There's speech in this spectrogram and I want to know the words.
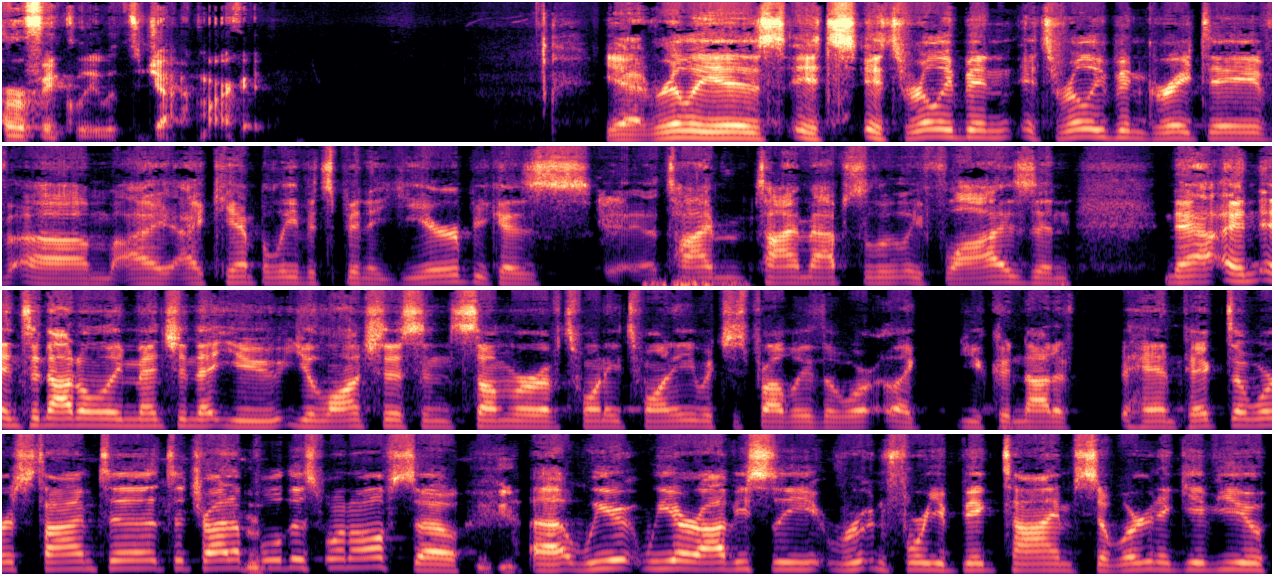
perfectly with the jock market. Yeah, it really is. It's it's really been it's really been great, Dave. Um, I I can't believe it's been a year because uh, time time absolutely flies. And now and and to not only mention that you you launched this in summer of 2020, which is probably the worst. Like you could not have handpicked a worse time to to try to mm-hmm. pull this one off. So mm-hmm. uh, we we are obviously rooting for you big time. So we're gonna give you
